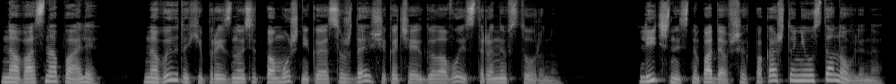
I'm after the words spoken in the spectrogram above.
«На вас напали», — на выдохе произносит помощник и осуждающий качает головой из стороны в сторону. Личность нападавших пока что не установлена.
